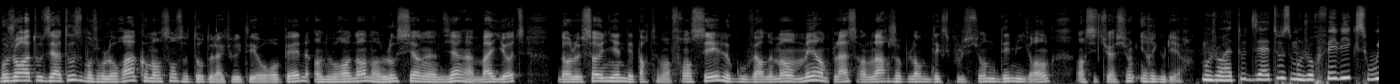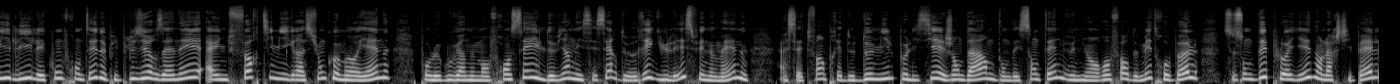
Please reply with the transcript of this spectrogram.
Bonjour à toutes et à tous, bonjour Laura. Commençons ce tour de l'actualité européenne en nous rendant dans l'océan Indien à Mayotte. Dans le 101e département français, le gouvernement met en place un large plan d'expulsion des migrants en situation irrégulière. Bonjour à toutes et à tous, bonjour Félix. Oui, l'île est confrontée depuis plusieurs années à une forte immigration comorienne. Pour le gouvernement français, il devient nécessaire de réguler ce phénomène. À cette fin, près de 2000 policiers et gendarmes, dont des centaines venus en renfort de métropole, se sont déployés dans l'archipel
